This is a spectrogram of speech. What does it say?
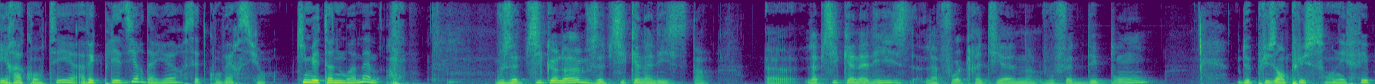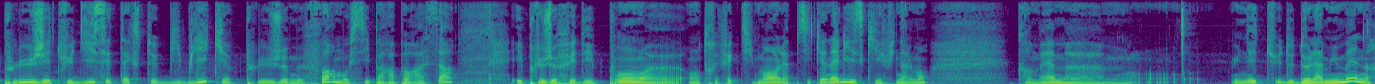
et raconter avec plaisir d'ailleurs cette conversion qui m'étonne moi-même. Vous êtes psychologue, vous êtes psychanalyste. Euh, la psychanalyse, la foi chrétienne, vous faites des ponts? De plus en plus. En effet, plus j'étudie ces textes bibliques, plus je me forme aussi par rapport à ça, et plus je fais des ponts euh, entre effectivement la psychanalyse, qui est finalement quand même euh, une étude de l'âme humaine,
